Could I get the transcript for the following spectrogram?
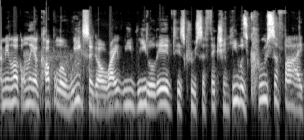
I mean, look, only a couple of weeks ago, right, we relived his crucifixion. He was crucified.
